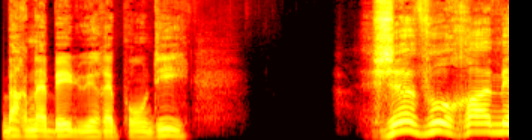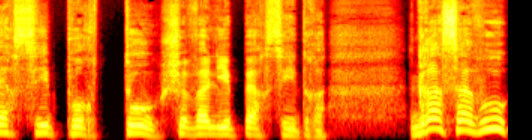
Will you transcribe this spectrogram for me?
Barnabé lui répondit Je vous remercie pour tout, chevalier Persidre. Grâce à vous,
